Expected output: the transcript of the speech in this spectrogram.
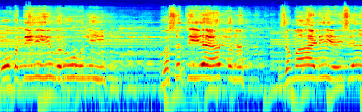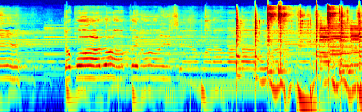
કોક દીવરૂની વસતીએ તન જમાડી છે ટકોરો કર્યો છે મારા વાલા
